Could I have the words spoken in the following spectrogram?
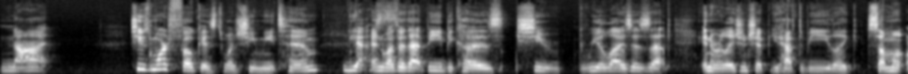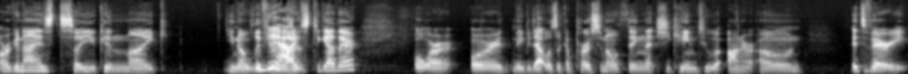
not she was more focused when she meets him Yes. and whether that be because she realizes that in a relationship you have to be like somewhat organized so you can like you know live your lives together or or maybe that was like a personal thing that she came to on her own it's very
